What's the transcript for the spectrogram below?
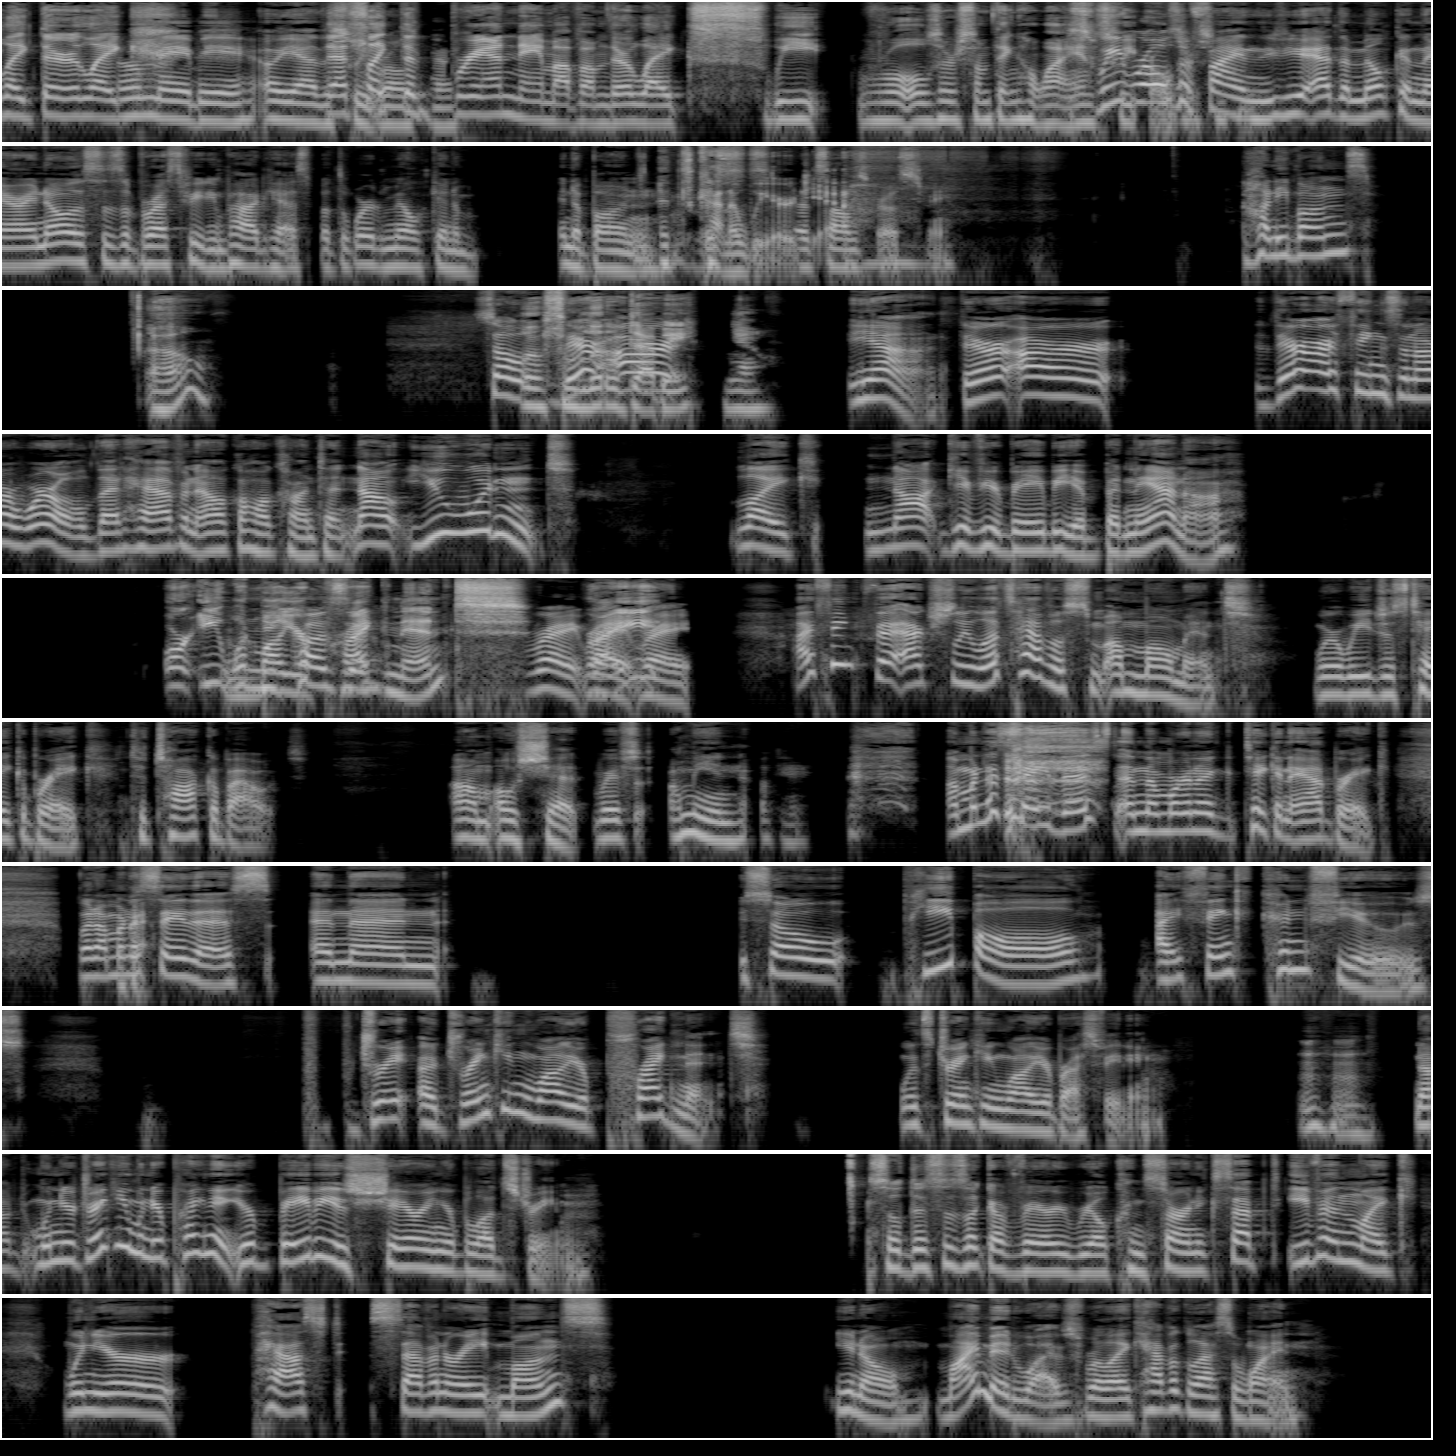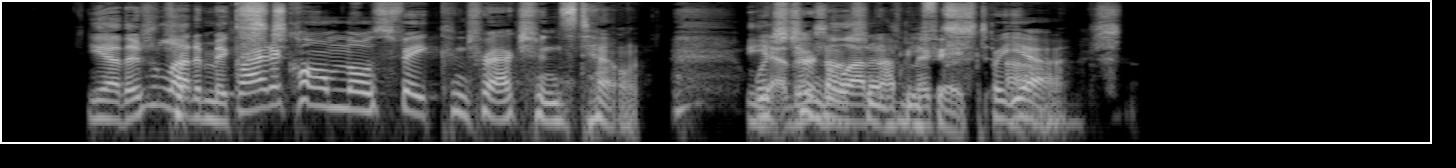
like they're like, oh, maybe. Oh yeah, the that's sweet like rolls, the brand name of them. They're like sweet rolls or something Hawaiian. sweet, rolls or are fine if you add the milk in there. I know this is a breastfeeding podcast, but the word milk in a in a bun, It's kinda weird, That yeah. sounds gross to me. Honey buns. Oh, So well, some little are, Debbie. Yeah. Yeah, there are there are things in our world that have an alcohol content. Now, you wouldn't like not give your baby a banana. Or eat one while you're Because of- pregnant. Right, right, Right? right. I think that actually let's have a, a moment where we just take a break to talk about um oh shit. Have mean, okay. I'm going to say this and then we're going to take an ad break. But I'm going to Okay. say this and then so people I think confuse drink, uh, drinking while you're pregnant with drinking while you're breastfeeding. hmm Now, when you're drinking when you're pregnant, your baby is sharing your bloodstream. So this is like a very real concern, except even like when you're past seven or eight months, you know, my midwives were like, have a glass of wine. Yeah, there's a lot of mixed. Try to calm those fake contractions down. which yeah, there's a lot to of not be mixed. fake, but yeah. um,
